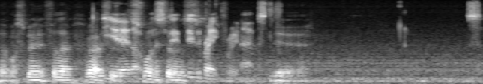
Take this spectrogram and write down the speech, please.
That must have been it for them. Right, so yeah, that was. Do, do the breakthrough next. Yeah. S-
